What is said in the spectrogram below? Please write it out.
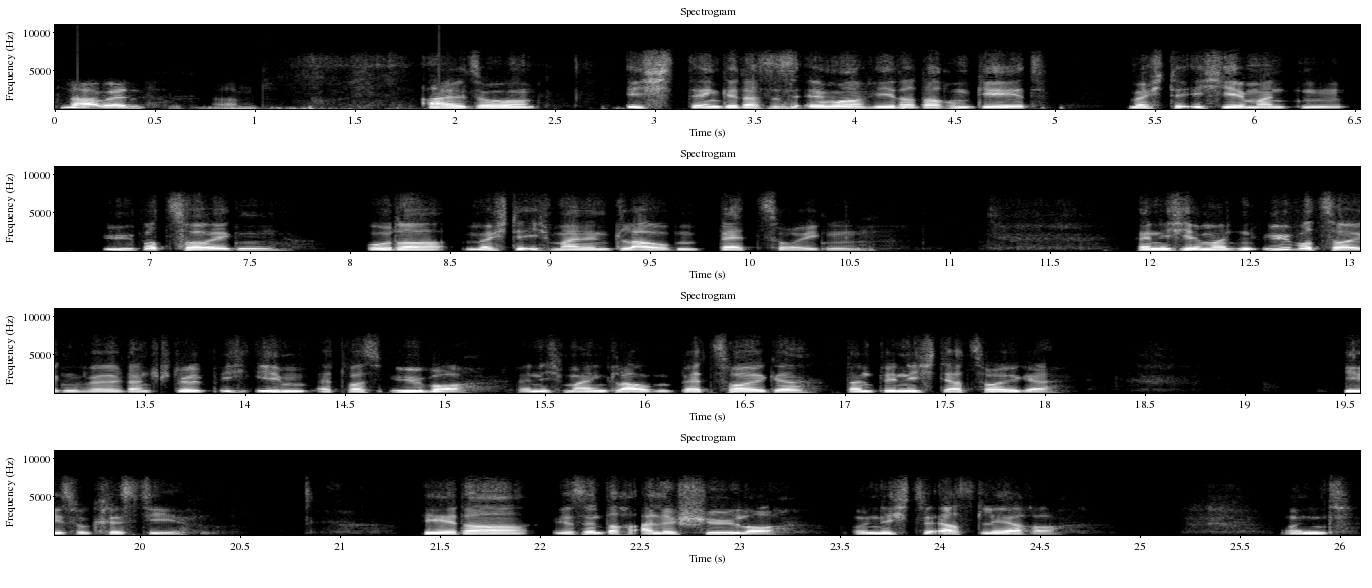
Guten Abend. Guten Abend. Also, ich denke, dass es immer wieder darum geht, möchte ich jemanden überzeugen oder möchte ich meinen Glauben bezeugen? Wenn ich jemanden überzeugen will, dann stülpe ich ihm etwas über. Wenn ich meinen Glauben bezeuge, dann bin ich der Zeuge Jesu Christi. Jeder, wir sind doch alle Schüler und nicht zuerst Lehrer. Und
